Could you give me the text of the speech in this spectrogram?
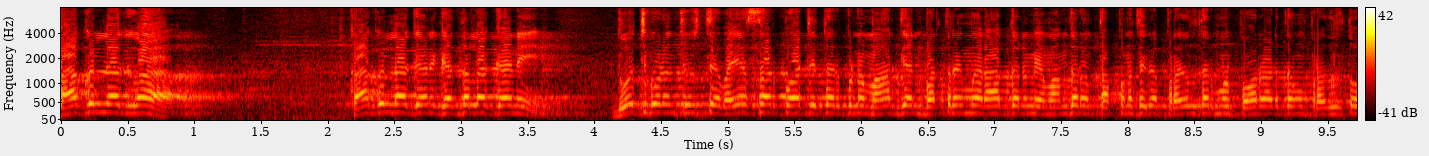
కాకుల్లాగా కాకుల్లాగా కాకుల్లా కానీ గద్దల్లా కానీ దోచుకోవడం చూస్తే వైఎస్ఆర్ పార్టీ తరపున మార్గాన్ని భర్తరంగ మేము మేమందరం తప్పనిసరిగా ప్రజల తరపున పోరాడతాం ప్రజలతో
